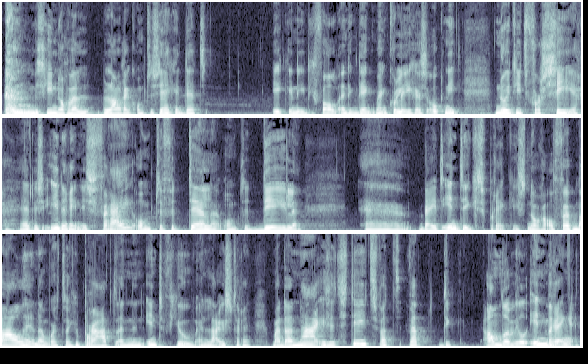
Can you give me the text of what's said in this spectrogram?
misschien nog wel belangrijk om te zeggen dat ik in ieder geval, en ik denk mijn collega's ook niet, nooit iets forceren. Hè? Dus iedereen is vrij om te vertellen, om te delen. Uh, bij het intakegesprek is het nogal verbaal, hè? dan wordt er gepraat en een interview en luisteren. Maar daarna is het steeds wat, wat de ander wil inbrengen.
